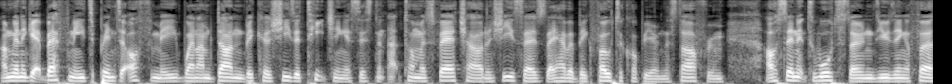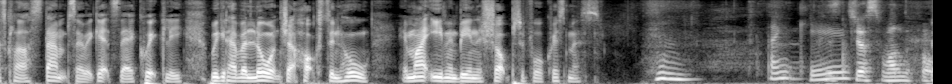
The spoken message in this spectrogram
I'm going to get Bethany to print it off for me when I'm done because she's a teaching assistant at Thomas Fairchild and she says they have a big photocopier in the staff room. I'll send it to Waterstones using a first class stamp so it gets there quickly. We could have a launch at Hoxton Hall. It might even be in the shops before Christmas. Thank you. It's just wonderful.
